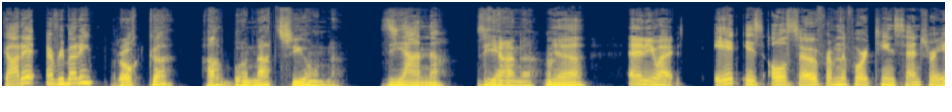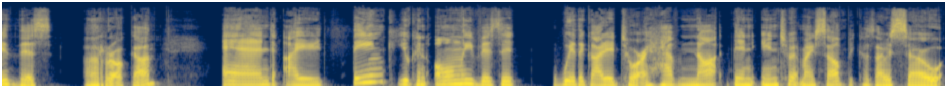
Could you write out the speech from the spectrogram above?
Got it, everybody? Rocca Albornaziona. Ziana. Ziana. Yeah. Anyway, it is also from the 14th century, this Rocca. And I think you can only visit with a guided tour. I have not been into it myself because I was so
